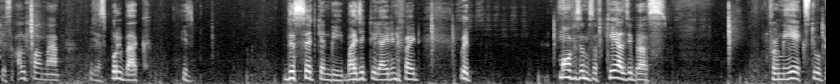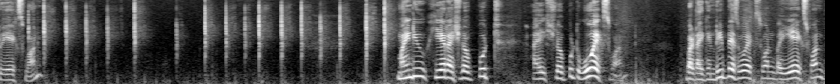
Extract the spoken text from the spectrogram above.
this alpha map which is pullback is this set can be bijectively identified with morphisms of k algebras from ax2 to ax1 mind you here I should have put I should have put ox1 but I can replace ox1 by ax1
